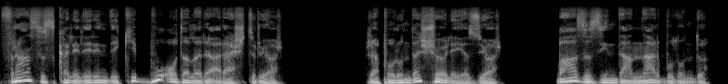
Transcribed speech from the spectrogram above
Fransız kalelerindeki bu odaları araştırıyor. Raporunda şöyle yazıyor. Bazı zindanlar bulundu.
